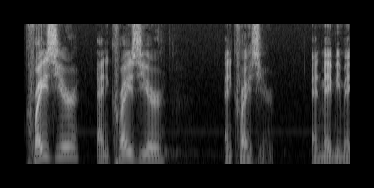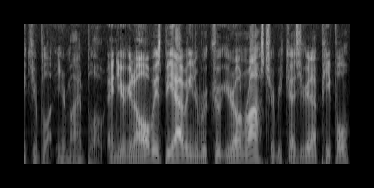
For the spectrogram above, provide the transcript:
crazier and crazier and crazier, and maybe make your your mind blow. And you're to always be having to recruit your own roster because you're to have people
